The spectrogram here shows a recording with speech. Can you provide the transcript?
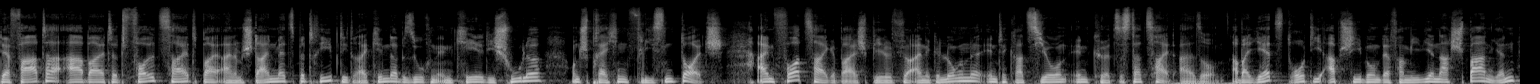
Der Vater arbeitet Vollzeit bei einem Steinmetzbetrieb. Die drei Kinder besuchen in Kehl die Schule und sprechen fließend Deutsch. Ein Vorzeigebeispiel für eine gelungene Integration in kürzester Zeit also. Aber jetzt droht die Abschiebung der Familie nach Spanien,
